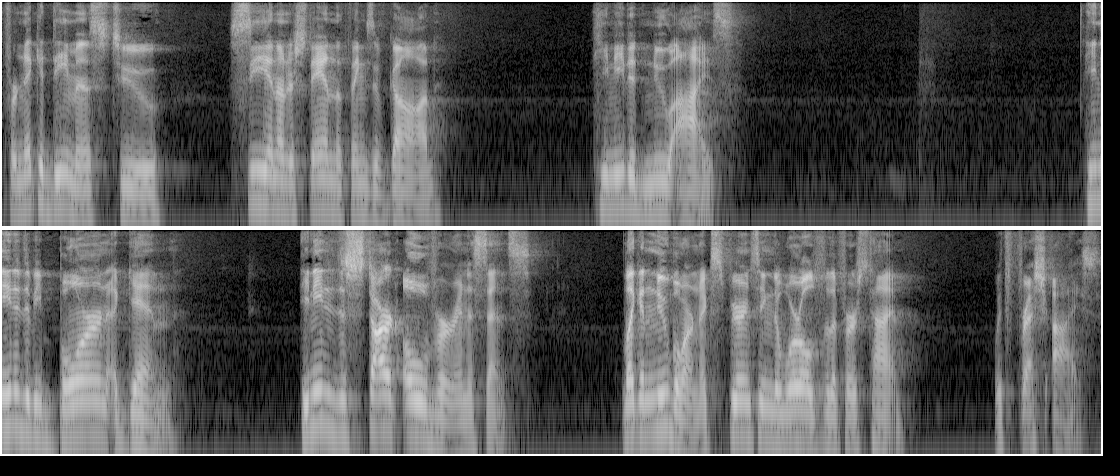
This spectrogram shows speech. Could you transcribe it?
for Nicodemus to see and understand the things of God, he needed new eyes. He needed to be born again. He needed to start over, in a sense, like a newborn experiencing the world for the first time with fresh eyes.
